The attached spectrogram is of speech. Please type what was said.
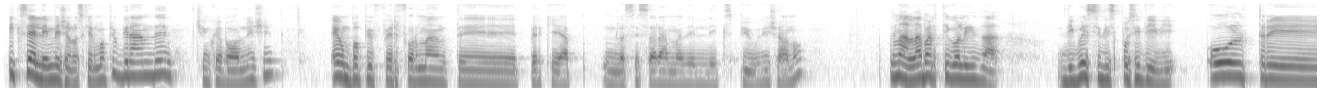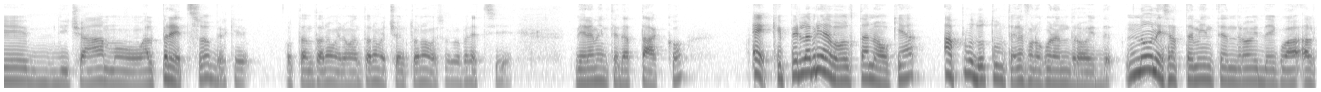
XL invece ha lo schermo più grande, 5 pollici, è un po' più performante perché ha la stessa RAM dell'X diciamo, ma la particolarità di questi dispositivi, oltre diciamo al prezzo, perché 89, 99 e 109 sono prezzi veramente d'attacco, è che per la prima volta Nokia ha prodotto un telefono con Android, non esattamente Android al,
